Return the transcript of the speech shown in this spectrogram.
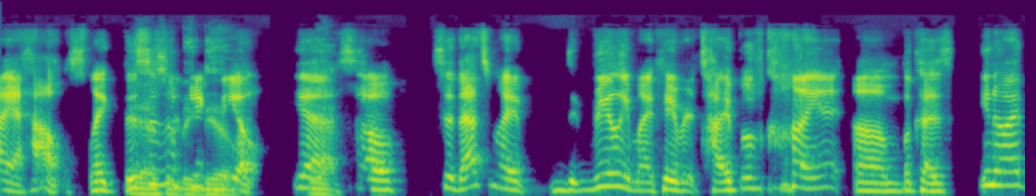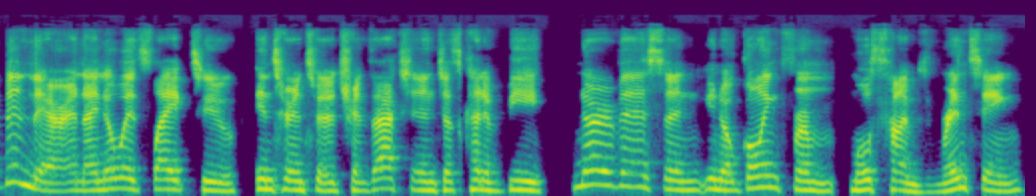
buy a house. Like this yeah, is a, big, big deal. deal. Yeah. yeah. So so that's my really my favorite type of client um, because you know, I've been there and I know what it's like to enter into a transaction, and just kind of be nervous and, you know, going from most times renting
